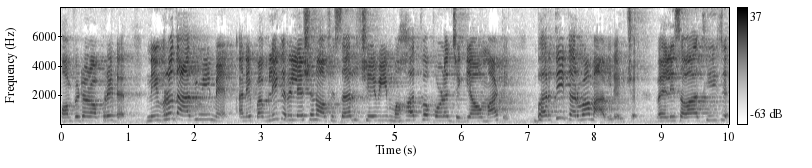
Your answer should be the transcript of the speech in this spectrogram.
computer operator નિવૃત્ત આર્મી મેન અને પબ્લિક રિલેશન ઓફિસર જેવી મહત્વપૂર્ણ જગ્યાઓ માટે ભરતી કરવામાં આવી રહી છે. વહેલી સવારથી જ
